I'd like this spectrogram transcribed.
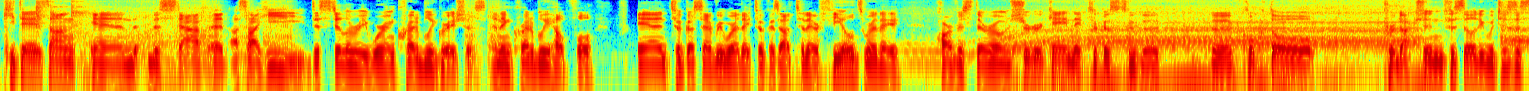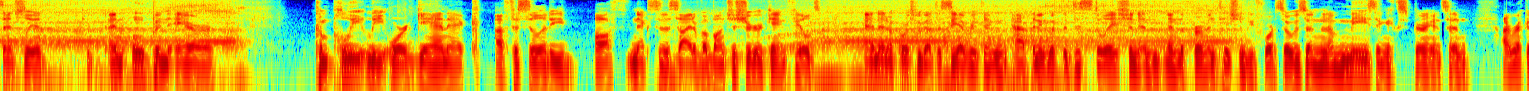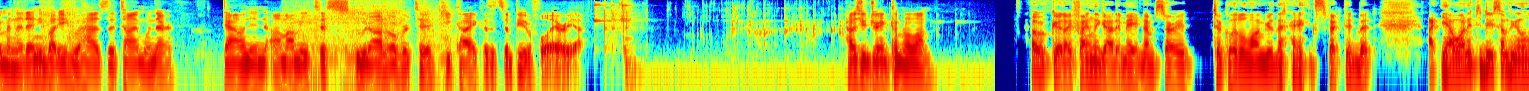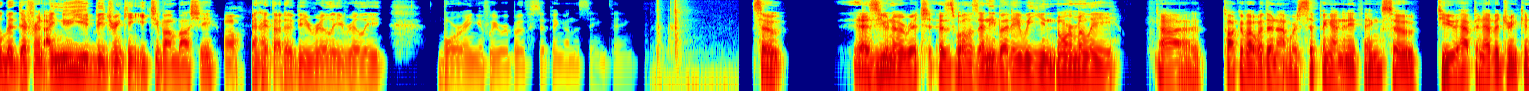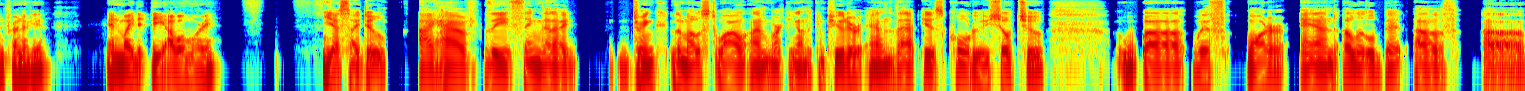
Kite-san and the staff at Asahi Distillery were incredibly gracious and incredibly helpful and took us everywhere. They took us out to their fields where they harvest their own sugarcane. They took us to the the Kokuto production facility, which is essentially a, an open air, completely organic uh, facility off next to the side of a bunch of sugarcane fields. And then, of course, we got to see everything happening with the distillation and, and the fermentation before. So it was an amazing experience. And I recommend that anybody who has the time when they're down in Amami to scoot on over to Kikai because it's a beautiful area. How's your drink coming along? Oh, good. I finally got it made. And I'm sorry it took a little longer than I expected. But I, yeah, I wanted to do something a little bit different. I knew you'd be drinking Ichiban Bashi. Oh. And I thought it'd be really, really boring if we were both sipping on the same thing. So, as you know, Rich, as well as anybody, we normally uh, talk about whether or not we're sipping on anything. So, do you happen to have a drink in front of you? And might it be awamori? Yes, I do. I have the thing that I drink the most while I'm working on the computer, and that is korui shochu uh, with water and a little bit of uh,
